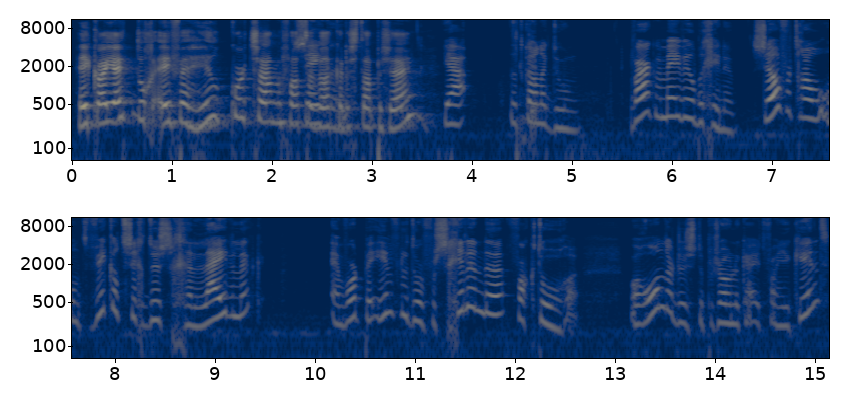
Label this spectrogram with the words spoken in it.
Hey, kan jij nog even heel kort samenvatten Zeker. welke de stappen zijn? ja dat kan ik doen. Waar ik mee wil beginnen. Zelfvertrouwen ontwikkelt zich dus geleidelijk en wordt beïnvloed door verschillende factoren. Waaronder dus de persoonlijkheid van je kind,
